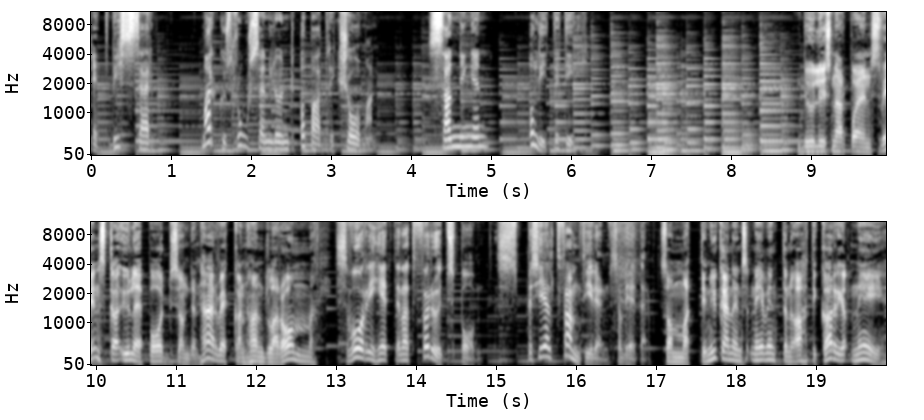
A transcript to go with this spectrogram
ett visser, Markus Rosenlund och Patrik Schåman. Sanningen och lite till. Du lyssnar på en svenska YLE-podd som den här veckan handlar om Svårigheten att förutspå, speciellt framtiden som det heter. som Matti Nykänen, nej vänta nu, Ahti Karja, nej,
